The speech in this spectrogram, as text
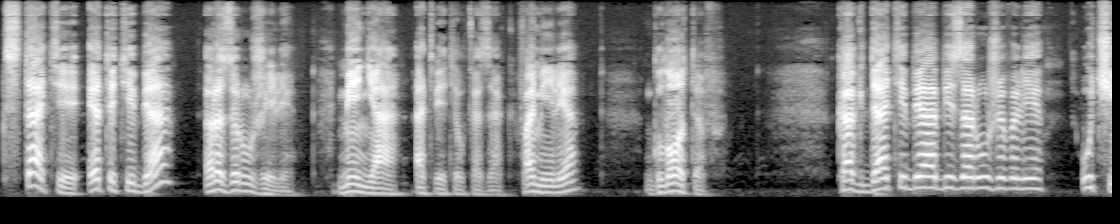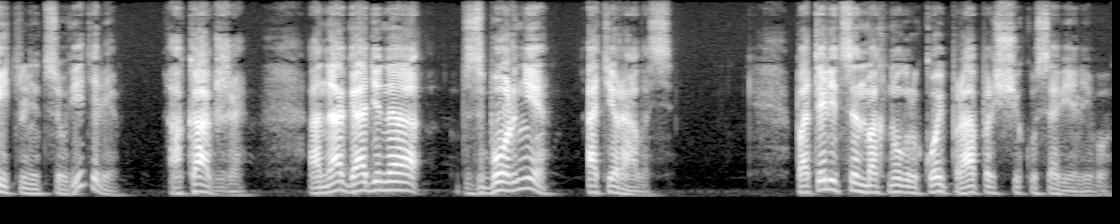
«Кстати, это тебя разоружили?» «Меня», — ответил казак. «Фамилия?» «Глотов». «Когда тебя обезоруживали, учительницу видели?» «А как же? Она, гадина, в сборне отиралась. Потылицын махнул рукой прапорщику Савельеву.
